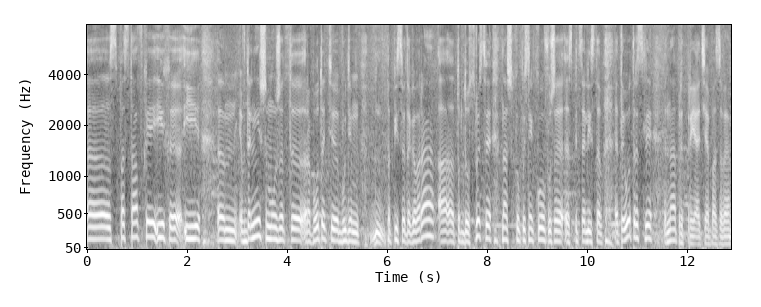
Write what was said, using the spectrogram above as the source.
с поставкой их, и эм, в дальнейшем, может, работать будем, подписывать договора о трудоустройстве наших выпускников, уже специалистов этой отрасли на предприятие базовое.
